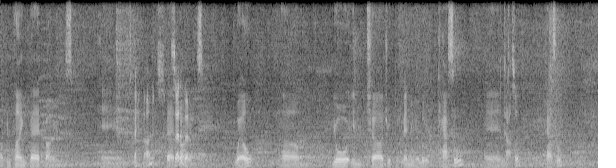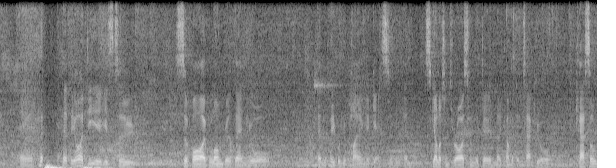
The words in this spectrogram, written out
I've been playing Bad Bones and Bad bones. Bad What's that about? Bones. Well, um, you're in charge of defending a little castle and Castle. castle. And the idea is to survive longer than your than the people you're playing against, and, and skeletons rise from the dead and they come and attack your castle.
